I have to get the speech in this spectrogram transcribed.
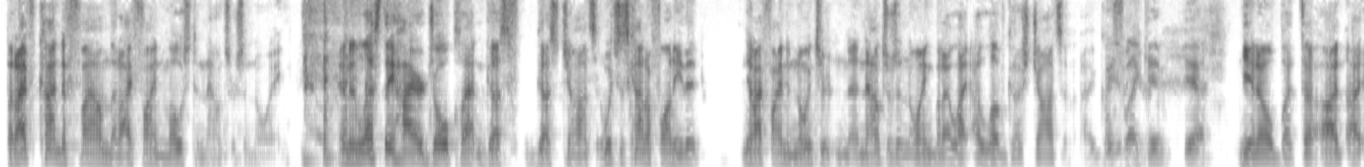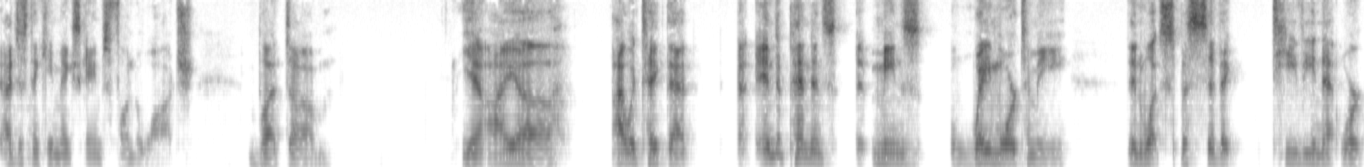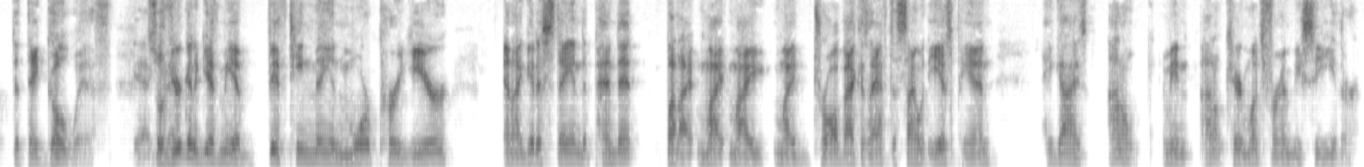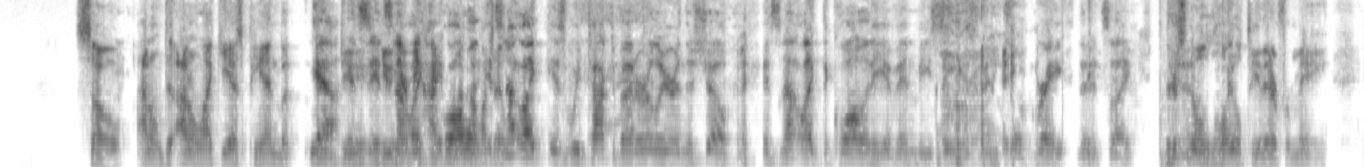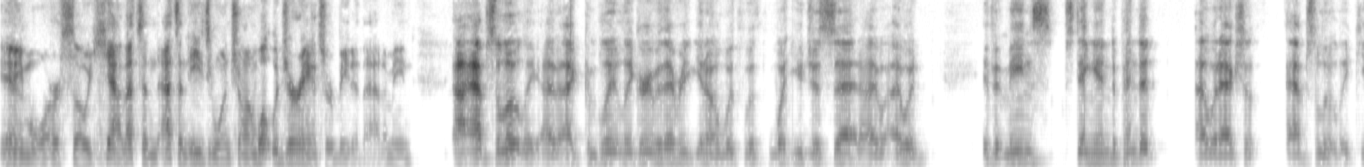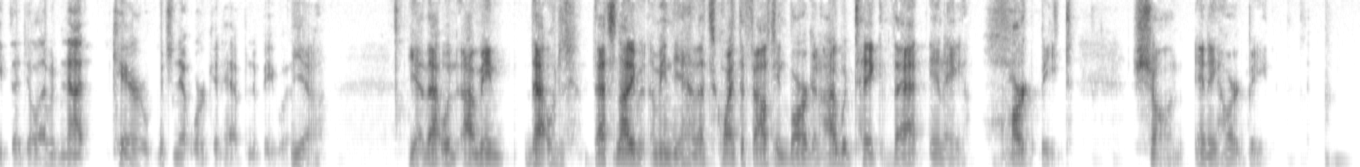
but I've kind of found that I find most announcers annoying. and unless they hire Joel Klatt and Gus Gus Johnson, which is kind of funny that you know I find announcer, announcers annoying, but I like I love Gus Johnson. I go like him. Yeah. you know but uh, I, I just think he makes games fun to watch but um yeah i uh i would take that uh, independence uh, means way more to me than what specific tv network that they go with Yeah. so if you're going to give me a 15 million more per year and i get to stay independent but i my my my drawback is i have to sign with espn hey guys i don't i mean i don't care much for nbc either so i don't i don't like espn but Yeah, do you, it's, do you not like the hyping up quality. how much It's I, not like as we talked about earlier in the show. It's not like the quality of NBC has been so great that it's like there's you no loyalty there for me yeah. anymore so yeah that's an that's an easy one sean what would your answer be to that i mean I, absolutely, I, I completely agree with every you know with with what you just said. I I would if it means staying independent, I would actually absolutely keep that deal. I would not care which network it happened to be with. Yeah. Yeah, that would I mean that would that's not even I mean, yeah, that's quite the Faustian bargain. I would take that in a heartbeat, Sean, in a heartbeat.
